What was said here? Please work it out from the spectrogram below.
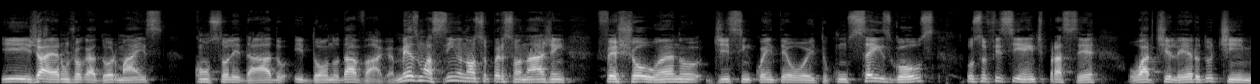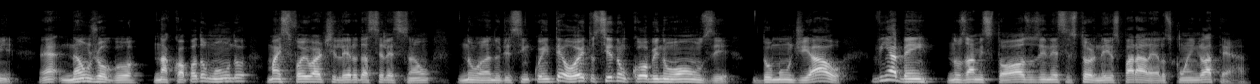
e já era um jogador mais consolidado e dono da vaga. Mesmo assim, o nosso personagem fechou o ano de 58 com seis gols, o suficiente para ser o artilheiro do time. Né? Não jogou na Copa do Mundo, mas foi o artilheiro da seleção no ano de 58. Se não coube no 11 do Mundial, vinha bem nos amistosos e nesses torneios paralelos com a Inglaterra.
